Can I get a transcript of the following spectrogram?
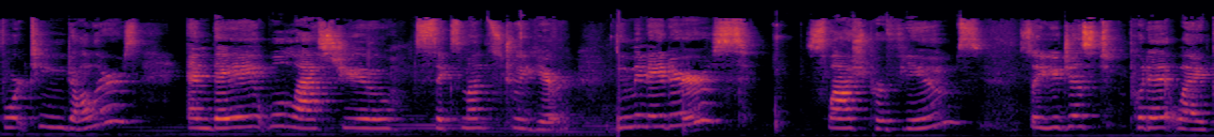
$14 and they will last you six months to a year. Illuminators slash perfumes. So you just put it like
